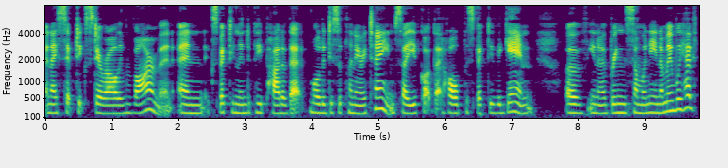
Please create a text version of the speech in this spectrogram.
an aseptic, sterile environment and expecting them to be part of that multidisciplinary team. So you've got that whole perspective again of, you know, bringing someone in. I mean, we have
